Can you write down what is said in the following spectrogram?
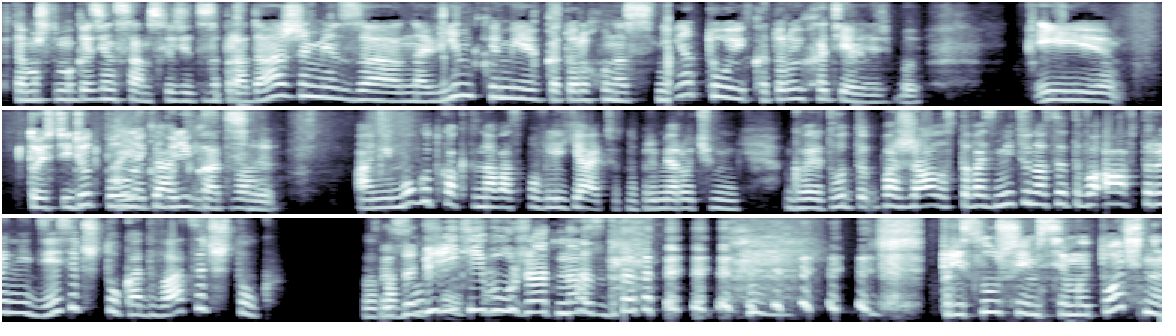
Потому что магазин сам следит за продажами, за новинками, которых у нас нету и которые хотелось бы. И то есть идет а полная а коммуникация они могут как-то на вас повлиять? Вот, например, очень говорят, вот, пожалуйста, возьмите у нас этого автора не 10 штук, а 20 штук. Заберите его уже от нас, да. Прислушаемся мы точно.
